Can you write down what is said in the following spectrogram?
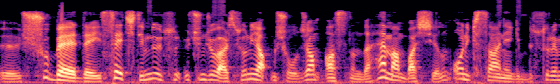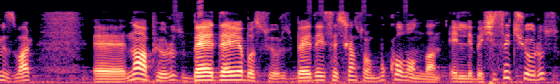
e, şu BD'yi seçtiğimde 3. versiyonu yapmış olacağım aslında. Hemen başlayalım. 12 saniye gibi bir süremiz var. E, ne yapıyoruz? BD'ye basıyoruz. BD'yi seçtikten sonra bu kolondan 55'i seçiyoruz.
